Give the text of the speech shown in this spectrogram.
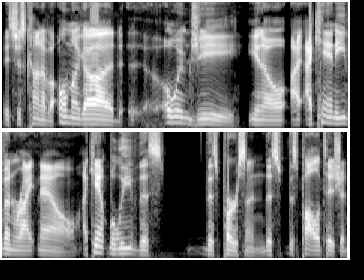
it's just kind of a oh my god uh, omg you know I, I can't even right now i can't believe this this person this this politician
